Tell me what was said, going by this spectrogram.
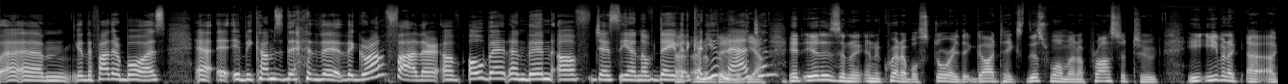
uh, um, the father of Boaz, uh, it becomes the, the, the grandfather of Obed and then of Jesse and of David. Uh, Can you David, yeah. imagine? It, it is an, an incredible story that God takes this woman, a prostitute, even a, a, a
